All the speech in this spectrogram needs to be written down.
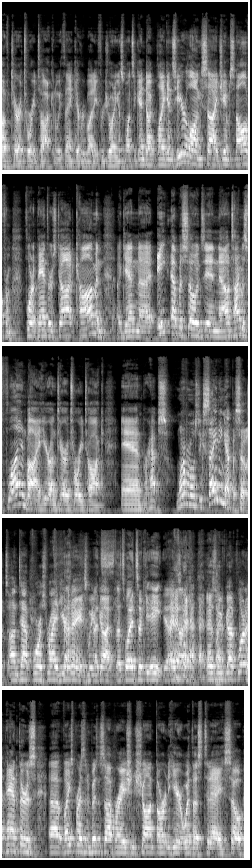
of Territory Talk, and we thank everybody for joining us once again. Doug Plagens here alongside Jameson Olive from FloridaPanthers.com. And again, uh, eight episodes in now. Time is flying by here on Territory Talk. And perhaps one of our most exciting episodes on tap for us right here today as we've that's, got that's why it took you eight. Yeah, I got it. as we've got Florida Panthers uh, Vice President of Business Operations Shawn Thornton here with us today. So,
